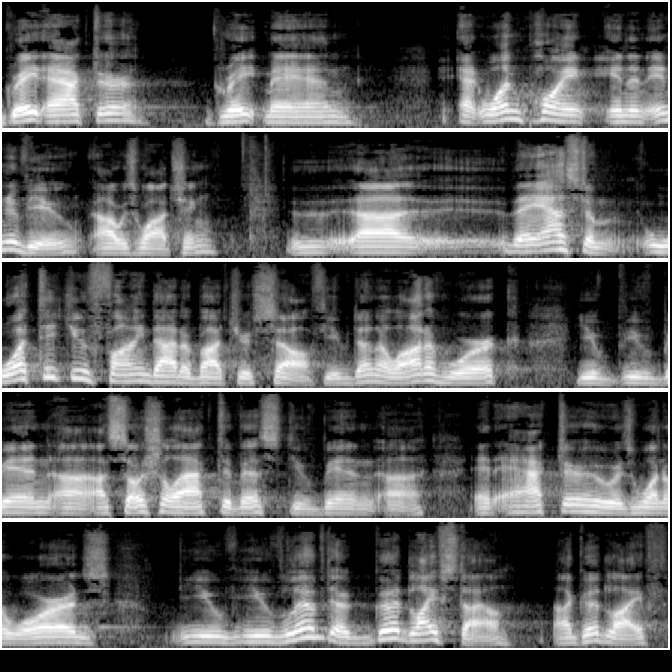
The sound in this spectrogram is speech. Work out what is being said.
great actor, great man. At one point in an interview I was watching, uh, they asked him, What did you find out about yourself? You've done a lot of work. You've, you've been uh, a social activist. You've been uh, an actor who has won awards. You've, you've lived a good lifestyle, a good life.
